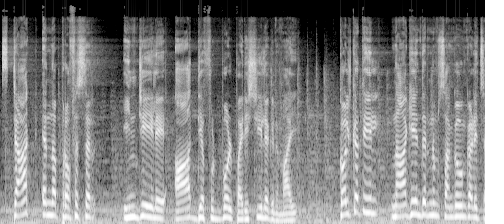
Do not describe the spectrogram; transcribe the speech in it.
സ്റ്റാക്ക് എന്ന പ്രൊഫസർ ഇന്ത്യയിലെ ആദ്യ ഫുട്ബോൾ പരിശീലകനുമായി കൊൽക്കത്തയിൽ നാഗേന്ദ്രനും സംഘവും കളിച്ച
